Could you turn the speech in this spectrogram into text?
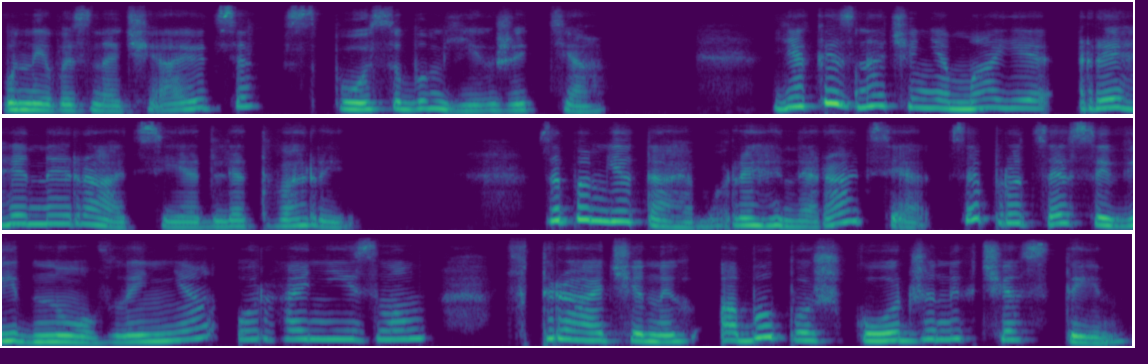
вони визначаються способом їх життя. Яке значення має регенерація для тварин? Запам'ятаємо, регенерація це процеси відновлення організмом втрачених або пошкоджених частин,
